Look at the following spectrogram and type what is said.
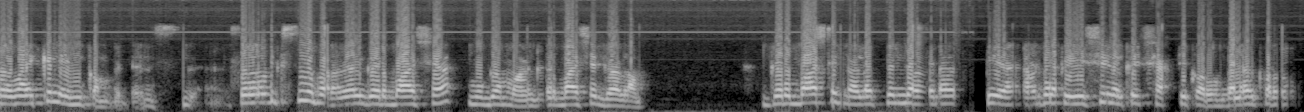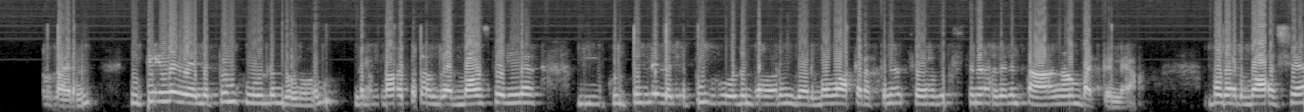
സർവൈക്കൽ ഇൻകോമ്പറ്റൻസ് സെർവിക്സ് എന്ന് പറഞ്ഞാൽ ഗർഭാശയ മുഖമാണ്. ഗർഭാശയ ഗളം. ഗർഭാശയ ഗളത്തിന്റെ അവിടെ അവിടെ പേശികൾക്ക് ശക്തി കുറവും ബലക്കുറവ് കാരണം കുട്ടിയുടെ വലുപ്പം കൂടുന്തോറും ഗർഭാശയ ഗർഭാവസ്ഥയിലെ കുട്ടിയുടെ വലുപ്പം കൂടുന്തോറും ഗർഭപാത്രത്തിന് സെർവിക്സിന് അതിന് താങ്ങാൻ പറ്റില്ല. അപ്പൊ ഗർഭാശയ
